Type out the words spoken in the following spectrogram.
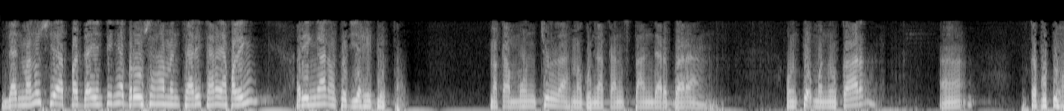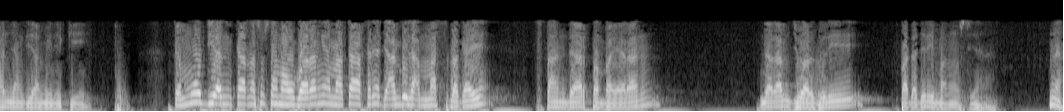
Dan manusia pada intinya berusaha mencari cara yang paling ringan untuk dia hidup. Maka muncullah menggunakan standar barang untuk menukar uh, kebutuhan yang dia miliki. Kemudian karena susah mau barangnya maka akhirnya diambillah emas sebagai standar pembayaran dalam jual beli pada diri manusia. Nah,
